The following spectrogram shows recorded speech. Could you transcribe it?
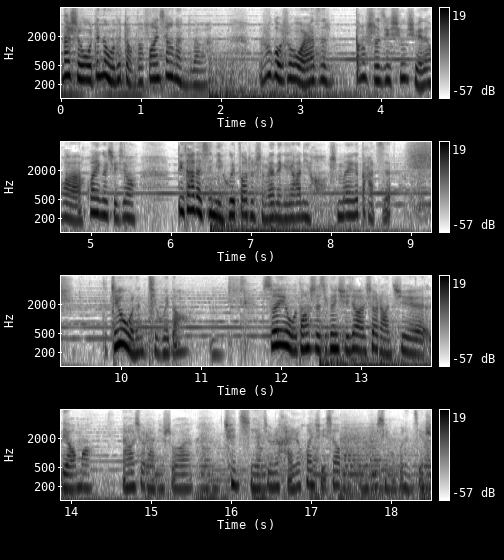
那时候我真的我都找不到方向了，你知道吧？如果说我儿子当时就休学的话，换一个学校，对他的心理会造成什么样的一个压力？好，什么样一个打击？只有我能体会到。嗯，所以我当时就跟学校校长去聊嘛，然后校长就说，劝其就是还是换学校吧。我说不行，我不能接受。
